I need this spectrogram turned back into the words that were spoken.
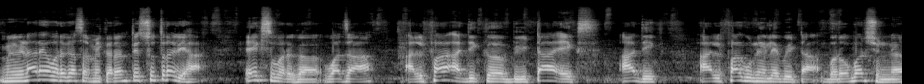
मिळणारे वर्ग समीकरण ते सूत्र लिहा. एक्स वर्ग वजा अल्फा अधिक बीटा एक्स अधिक अल्फा गुणिले बीटा बरोबर शून्य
